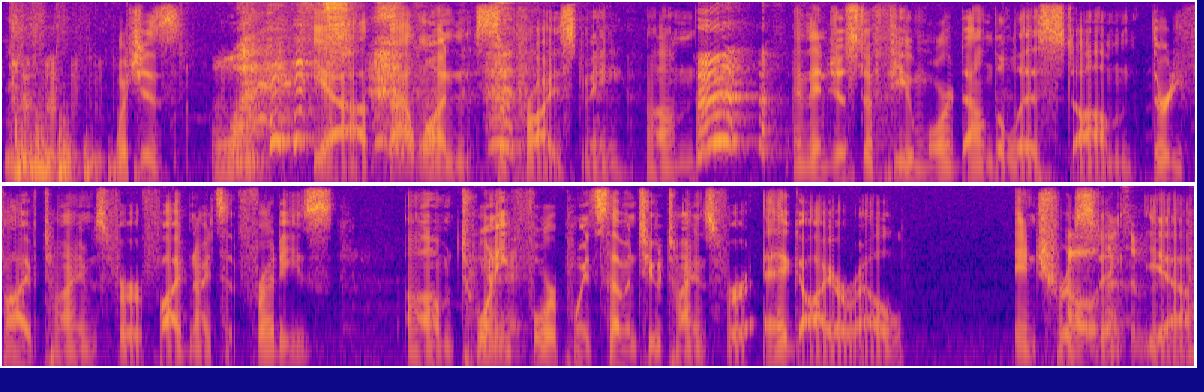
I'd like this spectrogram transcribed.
which is What? yeah, that one surprised me. Um, and then just a few more down the list. Um, 35 times for Five Nights at Freddy's. Um, 24.72 times for Egg IRL. Interesting. Oh, that's yeah.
